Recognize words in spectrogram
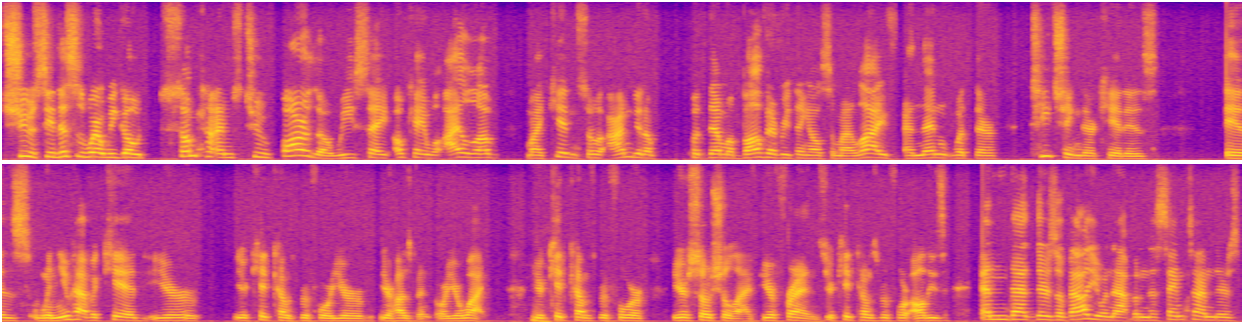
choose. See, this is where we go sometimes too far. Though we say, okay, well, I love my kid, and so I'm gonna put them above everything else in my life. And then what they're teaching their kid is is when you have a kid, your your kid comes before your your husband or your wife. Hmm. Your kid comes before your social life, your friends. Your kid comes before all these, and that there's a value in that, but at the same time, there's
